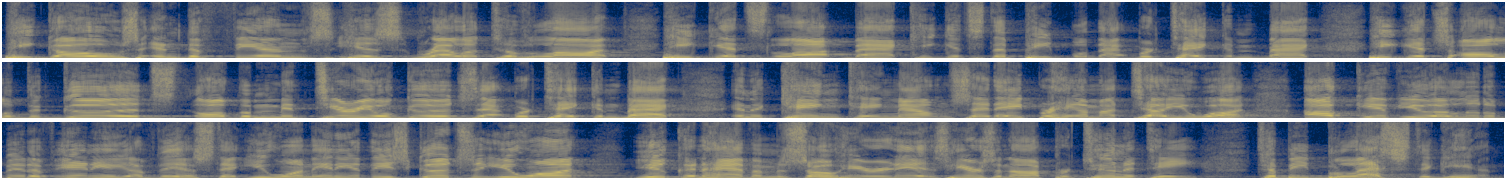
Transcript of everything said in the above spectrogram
He goes and defends his relative lot. He gets lot back. He gets the people that were taken back. He gets all of the goods all the material goods that were taken back. And the king came out and said abraham i tell you what i'll give you a little bit of any of this that you want. Any of these goods that you you want, you can have them. So here it is. Here's an opportunity to be blessed again.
